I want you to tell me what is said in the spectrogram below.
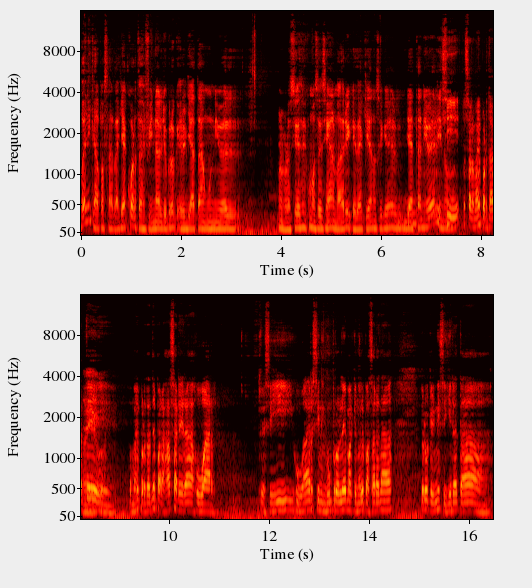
Bélgica va a pasar, de aquí a cuartas de final, yo creo que él ya está en un nivel. Bueno, pero sí, eso es como se decía en el Madrid, que de aquí a no sé qué, él ya está a nivel y no. Sí, o sea, lo más importante. lo más importante para Hazard era jugar. Sí, jugar sin ningún problema, que no le pasara nada. Pero que él ni siquiera está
